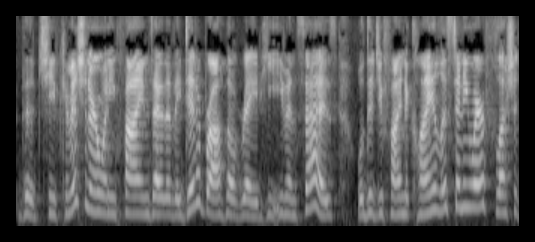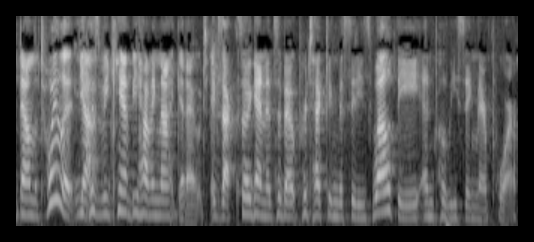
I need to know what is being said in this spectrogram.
the chief commissioner when he finds out that they did a brothel raid. He even says, "Well, did you find a client list anywhere? Flush it down the toilet Yeah. because we can't be having that get out." Exactly. So again, it's about protecting the city's wealthy and policing their poor.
